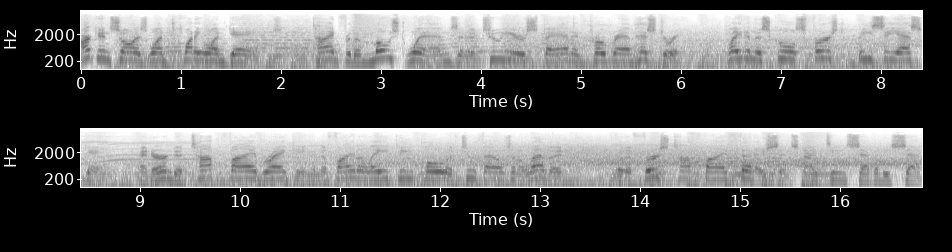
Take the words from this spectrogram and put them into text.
Arkansas has won 21 games, tied for the most wins in a two year span in program history, played in the school's first BCS game, and earned a top five ranking in the final AP poll of 2011 for the first top five finish since 1977.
